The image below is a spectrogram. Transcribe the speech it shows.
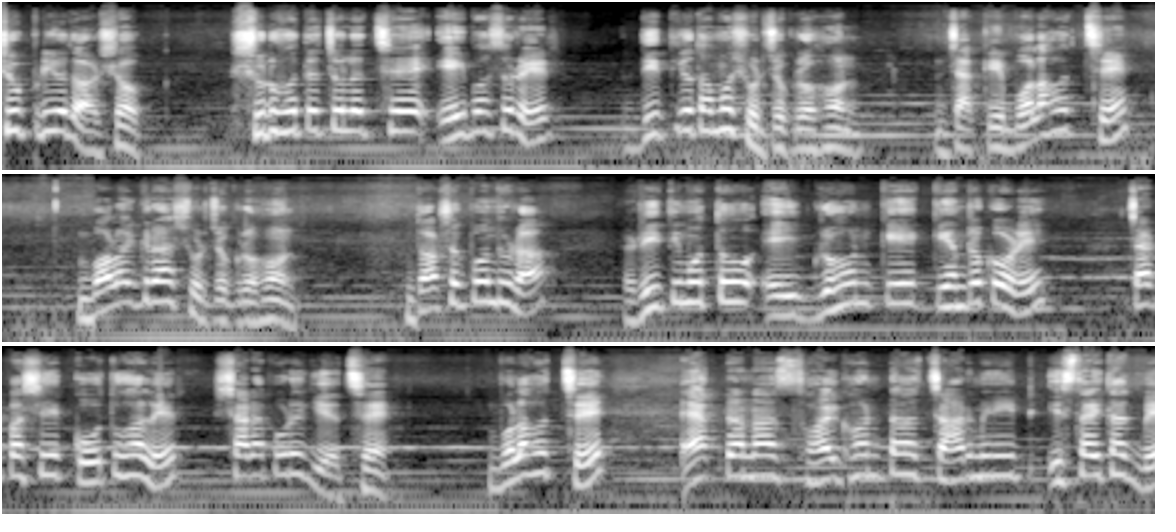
সুপ্রিয় দর্শক, শুরু হতে চলেছে এই বছরের দ্বিতীয়তম সূর্যগ্রহণ, যাকে বলা হচ্ছে বলয়গ্রা সূর্যগ্রহণ। দর্শক বন্ধুরা, রীতিমতো এই গ্রহণকে কেন্দ্র করে চারপাশে কৌতূহলের সাড়া পড়ে গিয়েছে। বলা হচ্ছে একটানা ছয় ঘণ্টা চার মিনিট স্থায়ী থাকবে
